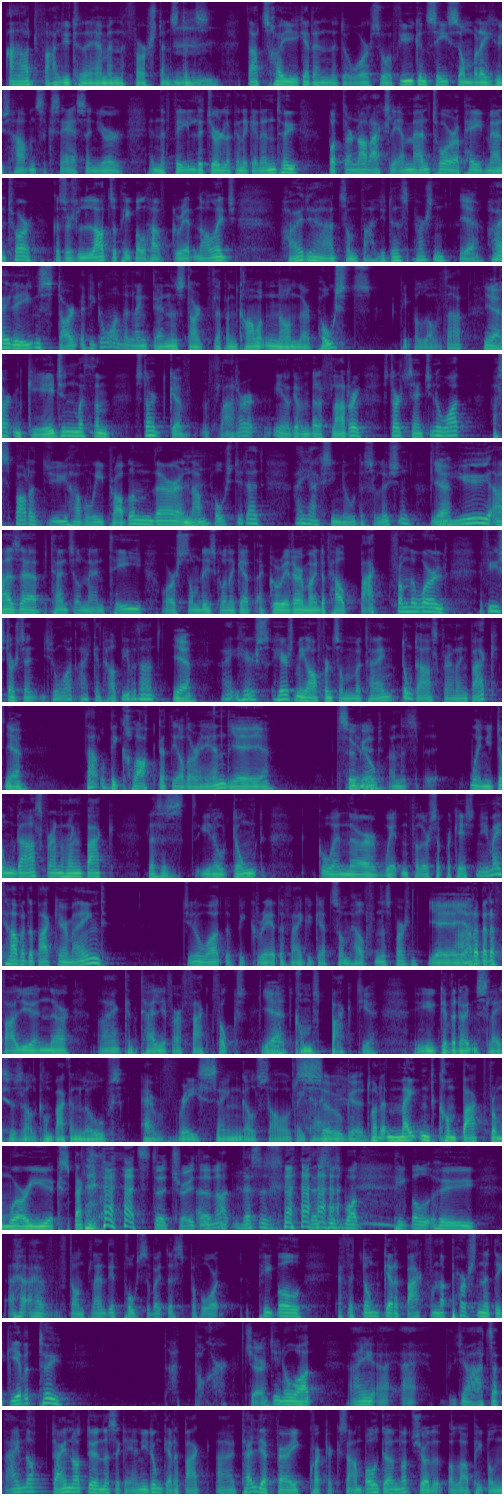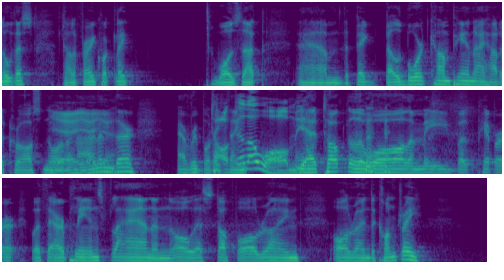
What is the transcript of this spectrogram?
add value to them in the first instance. Mm. That's how you get in the door. So if you can see somebody who's having success in your in the field that you're looking to get into, but they're not actually a mentor, a paid mentor, because there's lots of people have great knowledge. How do you add some value to this person? Yeah. How to even start if you go onto LinkedIn and start flipping commenting on their posts. People love that. Yeah. Start engaging with them. Start give flatter, you know, giving a bit of flattery. Start saying, you know what? I spotted you have a wee problem there in that post you did. I actually know the solution. Mm-hmm. Yeah. You as a potential mentee or somebody's going to get a greater amount of help back from the world. If you start saying, you know what? I can help you with that. yeah I, here's here's me offering some of my time. Don't ask for anything back. yeah That'll be clocked at the other end yeah yeah, so you know, good and it's when you don't ask for anything back. This is you know, don't go in there waiting for the reciprocation. You might have it at the back of your mind. Do you know what? It'd be great if I could get some help from this person. Yeah, yeah, yeah. Add a bit of value in there, and I can tell you for a fact, folks. Yeah. it comes back to you. You give it out in slices, it'll come back in loaves every single solitary time. So good. but it mightn't come back from where you expect. it. that's the truth isn't Uh, it this is this is what people who have done plenty of posts about this before. People, if they don't get it back from the person that they gave it to, that bugger. Sure. Do you know what? I, I, I yeah, that's it. I'm not. I'm not doing this again. You don't get it back. I'll tell you a very quick example. I'm not sure that a lot of people know this. I'll tell it very quickly. Was that um, the big billboard campaign I had across Northern yeah, Ireland? yeah. There, everybody Talk to thinks- the wall, mate. Yeah, top to the wall and me with paper with airplanes flying and all this stuff all around all around the country.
